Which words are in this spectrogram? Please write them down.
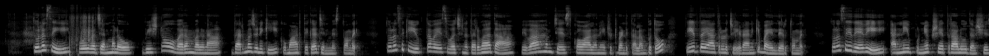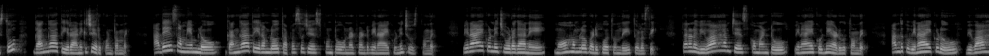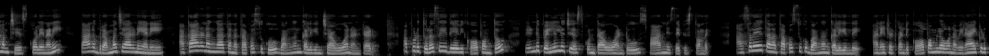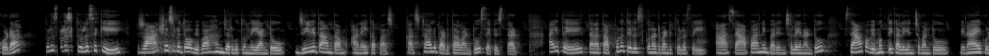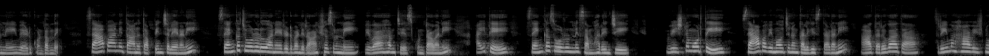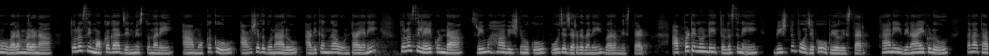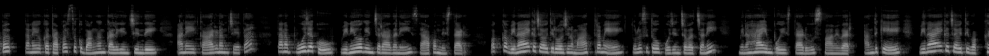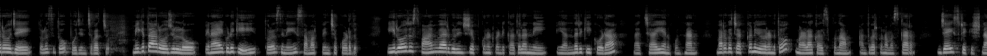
తులసి పూర్వజన్మలో విష్ణువు వరం వలన ధర్మజునికి కుమార్తెగా జన్మిస్తుంది. తులసికి యుక్త వయసు వచ్చిన తర్వాత వివాహం చేసుకోవాలనేటటువంటి తలంపుతో తీర్థయాత్రలు చేయడానికి బయలుదేరుతుంది. తులసీదేవి అన్ని పుణ్యక్షేత్రాలు దర్శిస్తూ గంగా తీరానికి చేరుకుంటుంది. అదే సమయంలో గంగా తీరంలో తపస్సు చేసుకుంటూ ఉన్నటువంటి వినాయకుడిని చూస్తుంది. వినాయకుడిని చూడగానే మోహంలో పడిపోతుంది తులసి. తనను వివాహం చేసుకోమంటూ వినాయకుడిని అడుగుతుంది. అందుకు వినాయకుడు వివాహం చేసుకోలేనని తాను బ్రహ్మచారిణి అని అకారణంగా తన తపస్సుకు భంగం కలిగించావు అని అంటాడు. అప్పుడు తులసీదేవి కోపంతో రెండు పెళ్ళిళ్ళు చేసుకుంటావు అంటూ స్వామిని శపిస్తుంది. అసలే తన తపస్సుకు భంగం కలిగింది అనేటటువంటి కోపంలో ఉన్న వినాయకుడు కూడా తులసి తులసి తులసికి రాక్షసుడితో వివాహం జరుగుతుంది అంటూ జీవితాంతం అనేక పస్- కష్టాలు పడతావంటూ శపిస్తాడు. అయితే తన తప్పును తెలుసుకున్నటువంటి తులసి ఆ శాపాన్ని భరించలేనంటూ శాప విముక్తి కలిగించమంటూ వినాయకుడిని వేడుకుంటుంది. శాపాన్ని తాను తప్పించలేనని శంఖచూడు అనేటటువంటి రాక్షసుడిని వివాహం చేసుకుంటావని అయితే శంఖచూడుణ్ణి సంహరించి విష్ణుమూర్తి శాప విమోచనం కలిగిస్తాడని ఆ తరువాత శ్రీ మహావిష్ణువు వరం వలన తులసి మొక్కగా జన్మిస్తుందని ఆ మొక్కకు ఔషధ గుణాలు అధికంగా ఉంటాయని తులసి లేకుండా శ్రీ మహావిష్ణువుకు పూజ జరగదని వరం ఇస్తాడు. అప్పటి నుండి తులసిని విష్ణు పూజకు ఉపయోగిస్తారు. కానీ వినాయకుడు తన తప తన యొక్క తపస్సుకు భంగం కలిగించింది అనే కారణం చేత తన పూజకు వినియోగించరాదని శాపం ఇస్తాడు. ఒక్క వినాయక చవితి రోజున మాత్రమే తులసితో పూజించవచ్చని మినహాయింపు ఇస్తాడు స్వామివారు. అందుకే వినాయక చవితి ఒక్కరోజే తులసితో పూజించవచ్చు. మిగతా రోజుల్లో వినాయకుడికి తులసిని సమర్పించకూడదు. ఈరోజు స్వామివారి గురించి చెప్పుకున్నటువంటి కథలన్నీ మీ అందరికీ కూడా నచ్చాయి అనుకుంటున్నాను. మరొక చక్కని వివరణతో మరలా కలుసుకుందాం. అంతవరకు నమస్కారం. జై శ్రీకృష్ణ.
